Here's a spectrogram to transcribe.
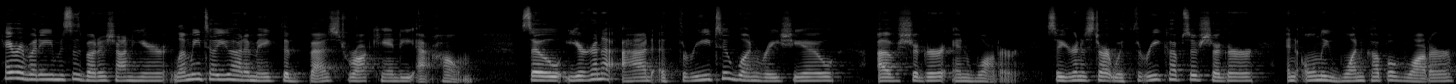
Hey everybody, Mrs. Bodechon here. Let me tell you how to make the best rock candy at home. So you're gonna add a three to one ratio of sugar and water. So you're gonna start with three cups of sugar and only one cup of water.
